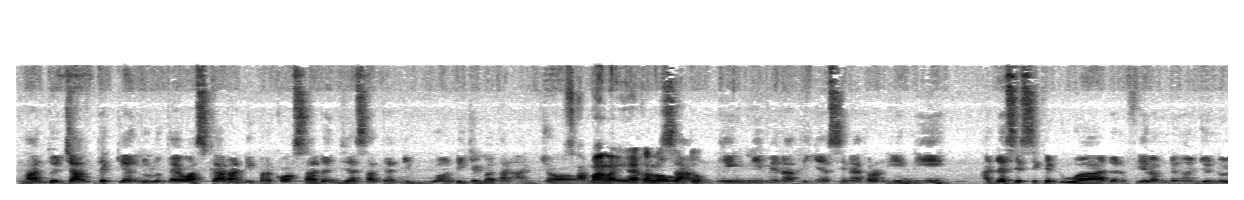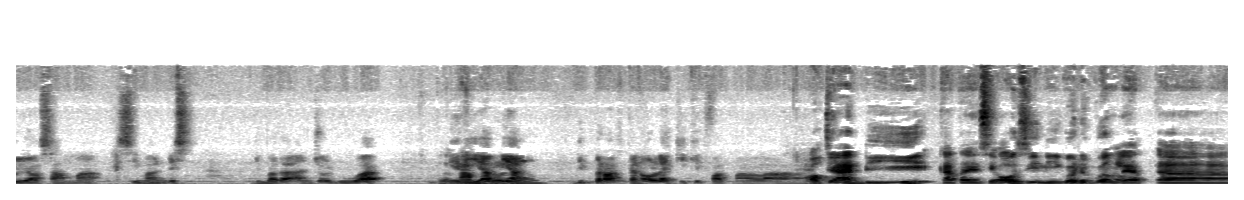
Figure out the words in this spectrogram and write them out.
nah hantu cantik yang dulu tewas sekarang diperkosa dan jasadnya dibuang di jembatan Ancol. sama lah ya kalau untuk Saking ini. diminatinya sinetron ini, ada sisi kedua dan film dengan judul yang sama, Si Manis Jembatan Ancol 2, Miriam yang diperankan oleh Kiki Fatmala. Oh. Jadi katanya si Ozzy nih, gue udah gue ngeliat eh,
